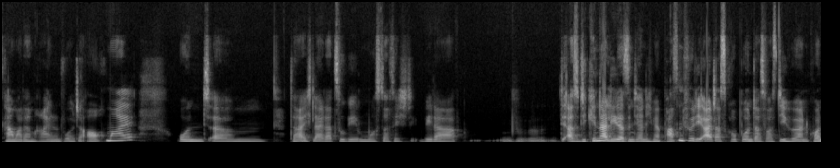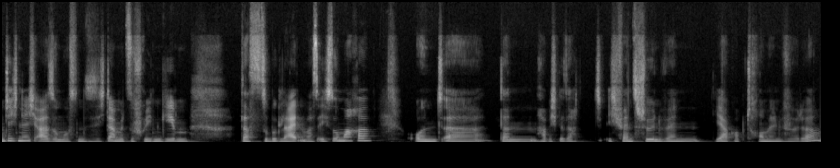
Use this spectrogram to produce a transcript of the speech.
kam er dann rein und wollte auch mal. Und ähm, da ich leider zugeben muss, dass ich weder also die Kinderlieder sind ja nicht mehr passend für die Altersgruppe und das, was die hören, konnte ich nicht. Also mussten sie sich damit zufrieden geben, das zu begleiten, was ich so mache. Und äh, dann habe ich gesagt, ich fände es schön, wenn Jakob trommeln würde.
